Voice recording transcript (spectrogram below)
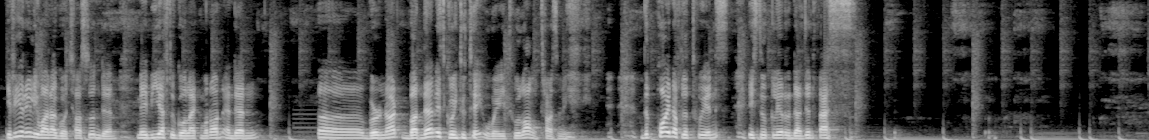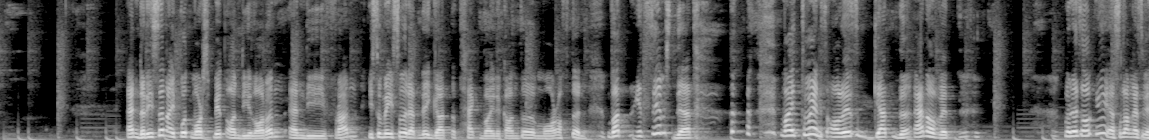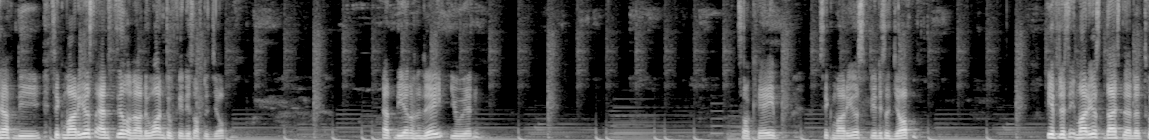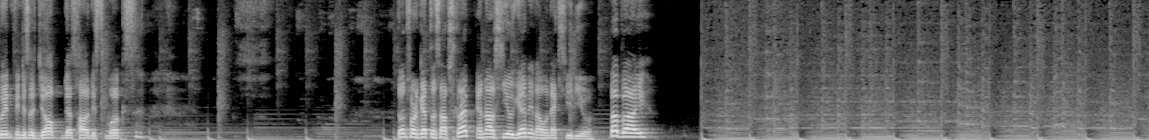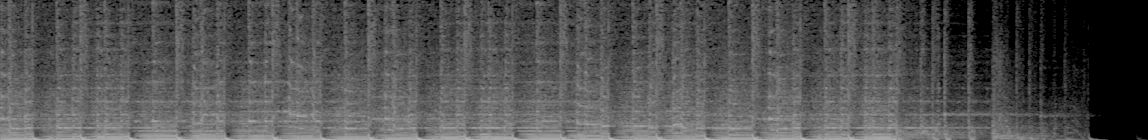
If you really wanna go Chasun, then maybe you have to go like Moron and then uh, Bernard, but then it's going to take way too long, trust me. the point of the twins is to clear the dungeon fast. And the reason I put more speed on the Lauren and the Fran is to make sure that they got attacked by the counter more often. But it seems that my twins always get the end of it. But it's okay as long as we have the Sigmarius and still another one to finish off the job. At the end of the day, you win. It's okay. Sigmarius finish the job. If the Sigmarius dies, then the twin finish the job. That's how this works. Don't forget to subscribe and I'll see you again in our next video. Bye bye!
